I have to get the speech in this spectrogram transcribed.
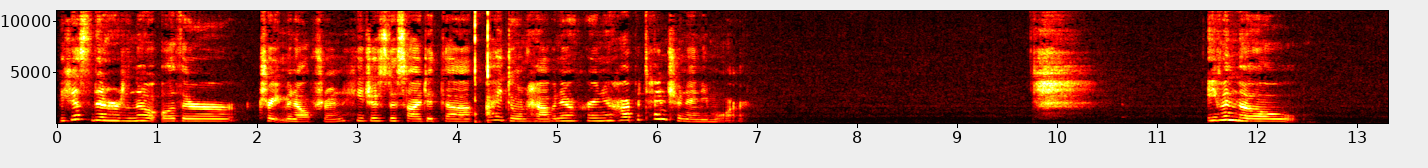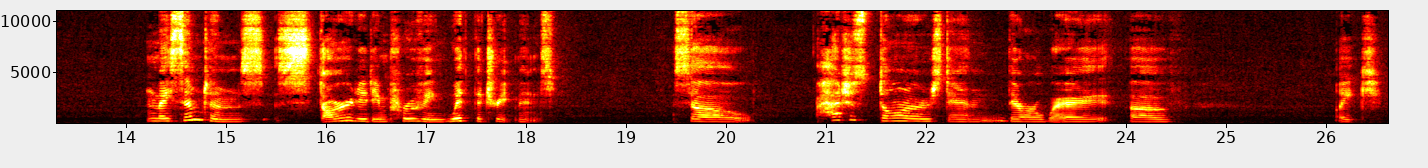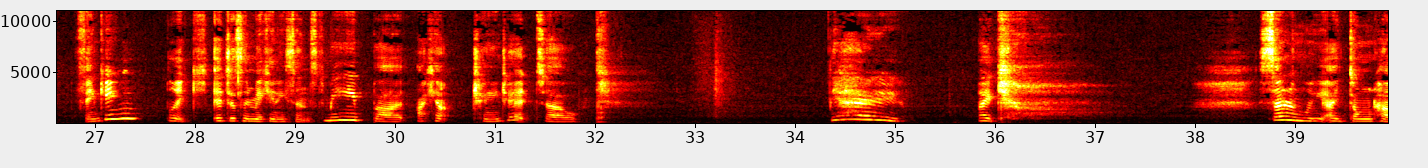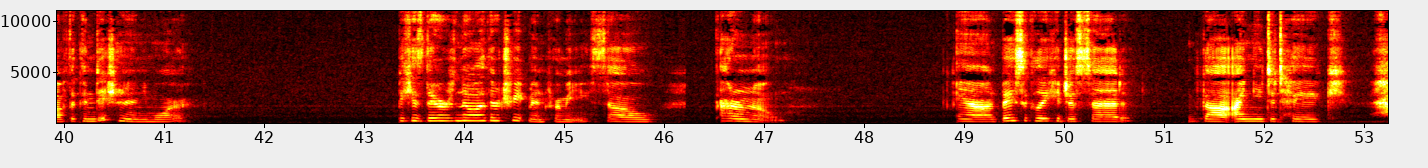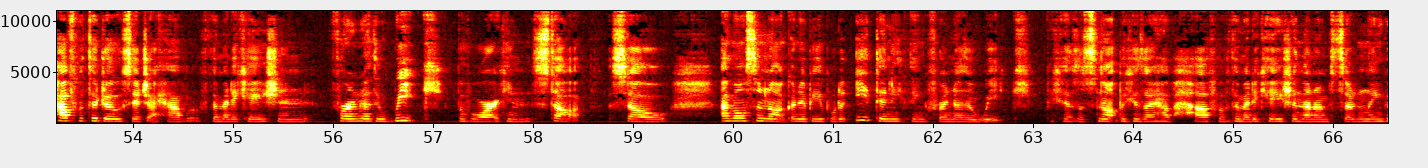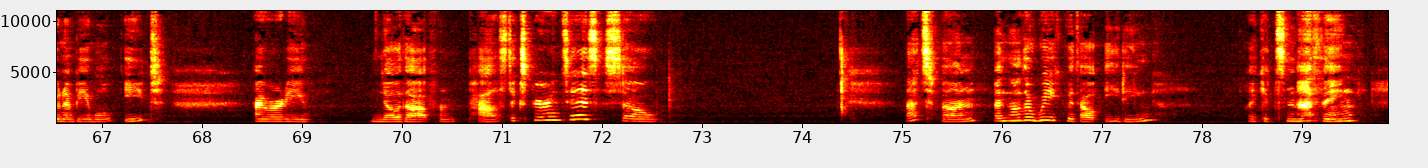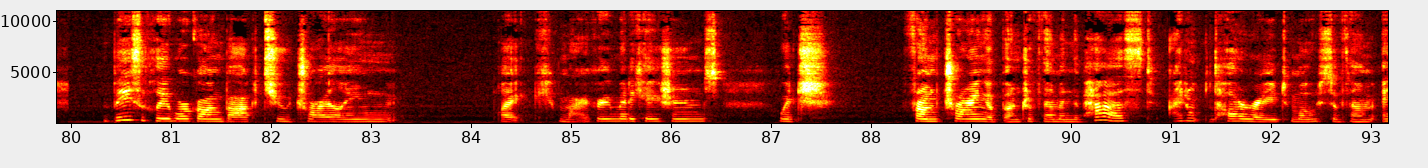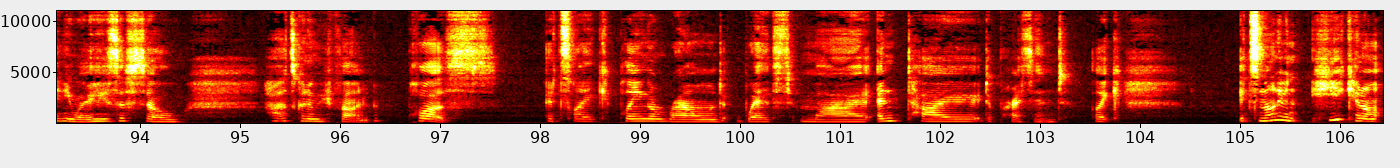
because there's no other treatment option, he just decided that I don't have an intracranial hypertension anymore. Even though my symptoms started improving with the treatment. So I just don't understand their way of like thinking. Like it doesn't make any sense to me but i can't change it so. Yay! Like suddenly i don't have the condition anymore. Because there's no other treatment for me so i don't know and basically he just said that i need to take half of the dosage i have of the medication for another week before I can stop. So I'm also not going to be able to eat anything for another week because it's not because I have half of the medication that I'm certainly going to be able to eat. I already know that from past experiences, so that's fun. Another week without eating. Like it's nothing. Basically, we're going back to trialing like migraine medications, which from trying a bunch of them in the past, I don't tolerate most of them anyways, so that's gonna be fun. Plus, it's like playing around with my antidepressant. Like, it's not even, he cannot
